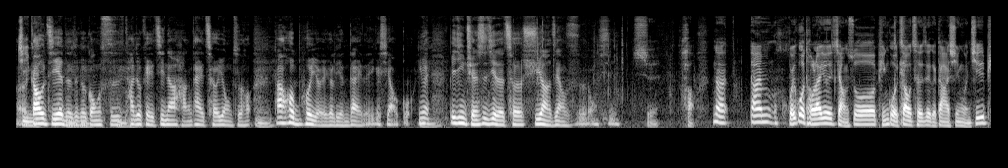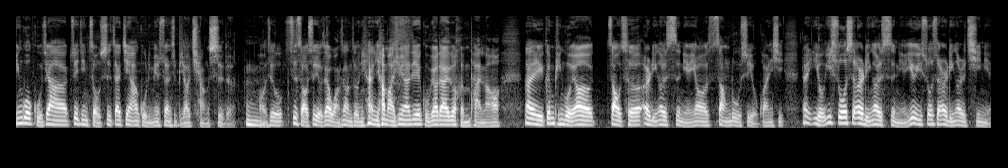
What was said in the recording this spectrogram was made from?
呃、高阶的这个公司，嗯。它就可以进到航太车用之后，嗯。它会不会有一个连带的一个效果？因为毕竟全世界的车需要这样子的东西。是。好，那当然回过头来就是讲说苹果造车这个大新闻，其实苹果股价最近走势在建雅股里面算是比较强势的，嗯，哦，就至少是有在往上走。你看亚马逊啊这些股票大家都横盘了哦，那也跟苹果要造车二零二四年要上路是有关系。那有一说是二零二四年，也有一说是二零二七年，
